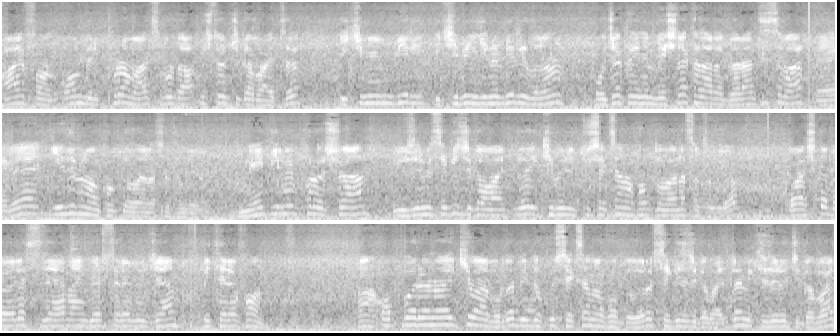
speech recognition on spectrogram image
iPhone 11 Pro Max burada 64 GB'ı 2001 2021 yılının Ocak ayının 5'ine kadar da garantisi var e, ve 7000 Hong Kong dolarına satılıyor. Mate 20 Pro şu an 128 GB'lı 2380 Hong Kong dolarına satılıyor. Başka böyle size hemen gösterebileceğim bir telefon. Ha, Oppo Reno 2 var burada. 1980 Hong doları. 8 GB RAM, 250 GB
